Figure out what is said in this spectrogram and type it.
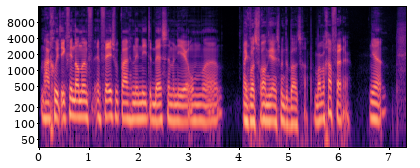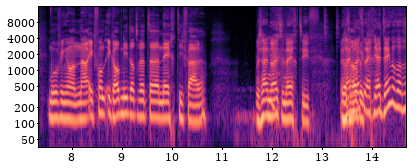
Maar goed, ik vind dan een, een Facebookpagina niet de beste manier om. Ik was vooral niet eens met de boodschap. Maar we gaan verder. ja, moving on. Nou, ik, vond, ik hoop niet dat we het eh, negatief waren. We zijn nooit te negatief. We Dat zijn hoop nooit te ik. neg- Jij denkt dat we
